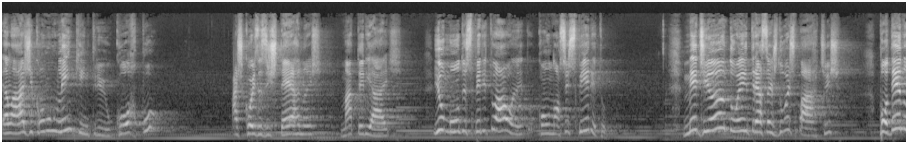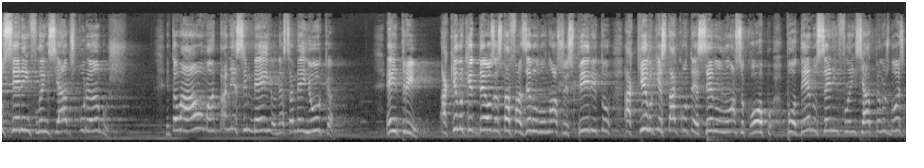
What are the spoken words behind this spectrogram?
ela age como um link entre o corpo, as coisas externas, materiais, e o mundo espiritual, com o nosso espírito. Mediando entre essas duas partes, podendo ser influenciados por ambos. Então a alma está nesse meio, nessa meiuca, entre aquilo que Deus está fazendo no nosso espírito, aquilo que está acontecendo no nosso corpo, podendo ser influenciado pelos dois.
